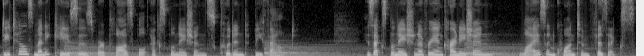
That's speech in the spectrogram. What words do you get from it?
details many cases where plausible explanations couldn't be found. His explanation of reincarnation lies in quantum physics,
